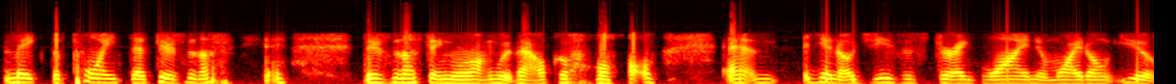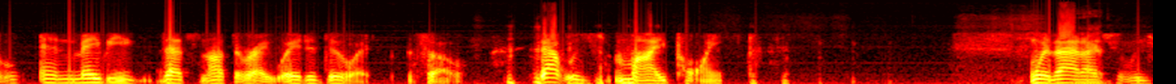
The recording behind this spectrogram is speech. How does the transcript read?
make the point that there's nothing. there's nothing wrong with alcohol and you know jesus drank wine and why don't you and maybe that's not the right way to do it so that was my point without actually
